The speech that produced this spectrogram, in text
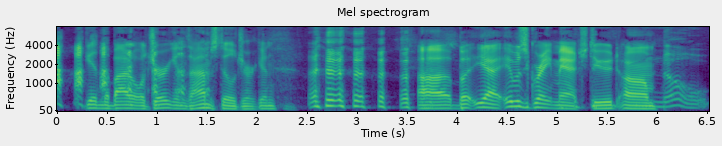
getting the bottle of Jergens. I'm still jerking. Uh, but yeah, it was a great match, dude. Um, No.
